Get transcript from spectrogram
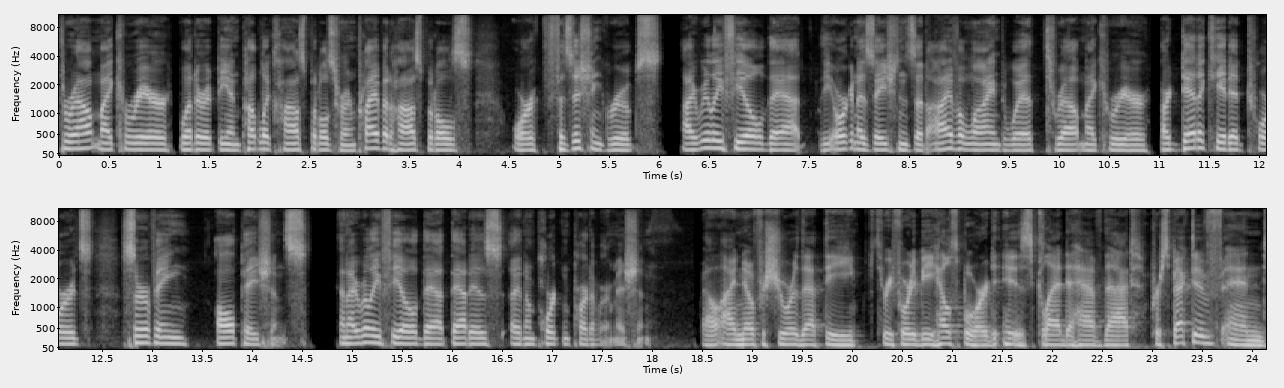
throughout my career, whether it be in public hospitals or in private hospitals or physician groups, I really feel that the organizations that I've aligned with throughout my career are dedicated towards serving all patients. And I really feel that that is an important part of our mission. Well, I know for sure that the 340B Health Board is glad to have that perspective and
